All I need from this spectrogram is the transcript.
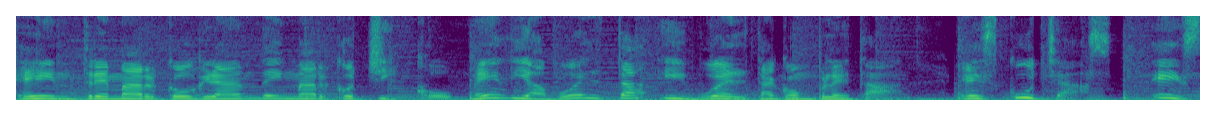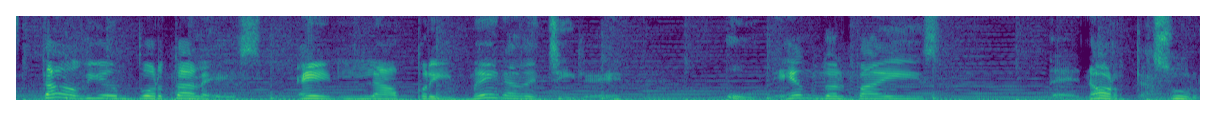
entre Marco Grande y Marco Chico, media vuelta y vuelta completa. Escuchas Estadio en Portales en la Primera de Chile, uniendo al país de norte a sur.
